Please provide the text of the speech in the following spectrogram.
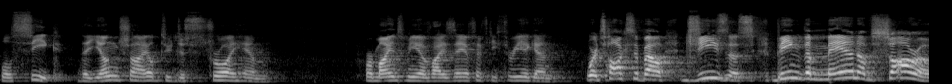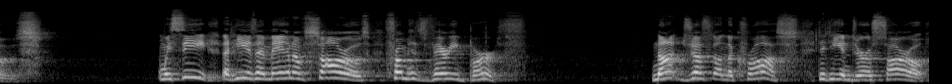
will seek the young child to destroy him. Reminds me of Isaiah 53 again where it talks about Jesus being the man of sorrows. And we see that he is a man of sorrows from his very birth. Not just on the cross did he endure sorrow,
